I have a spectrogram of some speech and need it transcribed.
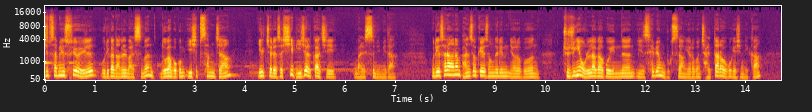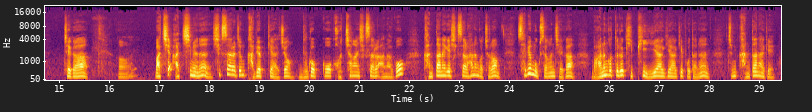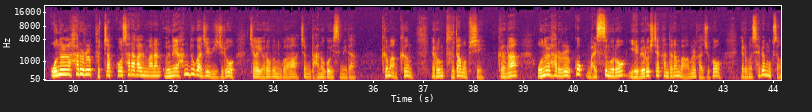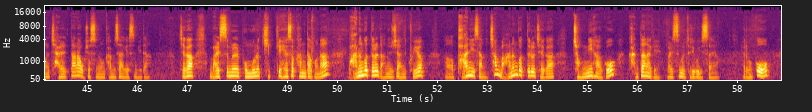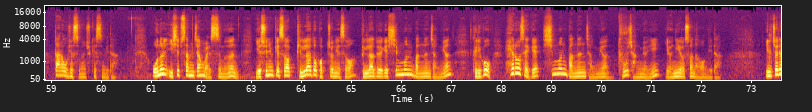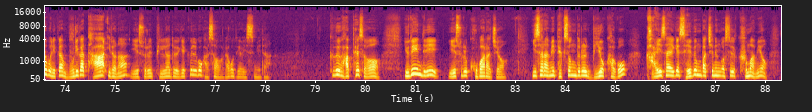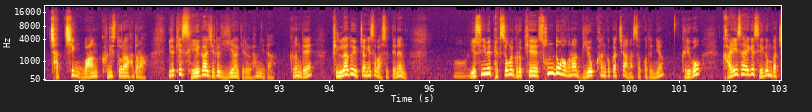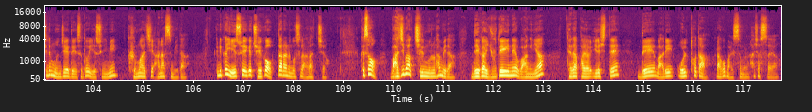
23일 수요일 우리가 나눌 말씀은 누가복음 23장 1절에서 12절까지 말씀입니다. 우리 사랑하는 반석교회 성도님 여러분, 주중에 올라가고 있는 이 새벽 묵상 여러분 잘 따라오고 계십니까? 제가 어, 마치 아침에는 식사를 좀 가볍게 하죠. 무겁고 거창한 식사를 안 하고 간단하게 식사를 하는 것처럼 새벽 묵상은 제가 많은 것들을 깊이 이야기하기보다는 좀 간단하게 오늘 하루를 붙잡고 살아갈 만한 은혜 한두 가지 위주로 제가 여러분과 좀 나누고 있습니다. 그만큼 여러분 부담 없이 그러나 오늘 하루를 꼭 말씀으로 예배로 시작한다는 마음을 가지고 여러분 새벽 묵상을 잘 따라오셨으면 감사하겠습니다. 제가 말씀을 본문을 깊게 해석한다거나 많은 것들을 나누지 않고요. 어, 반 이상 참 많은 것들을 제가 정리하고 간단하게 말씀을 드리고 있어요. 여러분 꼭 따라오셨으면 좋겠습니다. 오늘 23장 말씀은 예수님께서 빌라도 법정에서 빌라도에게 신문 받는 장면 그리고 헤롯에게 신문 받는 장면 두 장면이 연이어서 나옵니다. 1절에 보니까 무리가 다 일어나 예수를 빌라도에게 끌고 가서라고 되어 있습니다. 그 앞에서 유대인들이 예수를 고발하죠. 이 사람이 백성들을 미혹하고 가이사에게 세금 바치는 것을 금하며 자칭 왕 그리스도라 하더라. 이렇게 세 가지를 이야기를 합니다. 그런데 빌라도 입장에서 봤을 때는 어, 예수님의 백성을 그렇게 선동하거나 미혹한 것 같지 않았었거든요. 그리고 가이사에게 세금 바치는 문제에 대해서도 예수님이 금하지 않았습니다. 그러니까 예수에게 죄가 없다라는 것을 알았죠. 그래서 마지막 질문을 합니다. 내가 유대인의 왕이냐? 대답하여 이르시되 내 말이 옳도다라고 말씀을 하셨어요.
